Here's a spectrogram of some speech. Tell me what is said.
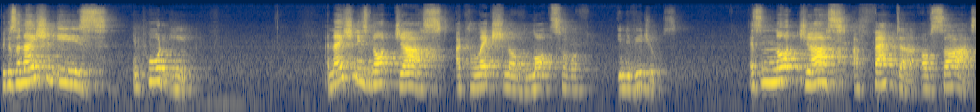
Because a nation is important here. A nation is not just a collection of lots of individuals. It's not just a factor of size.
